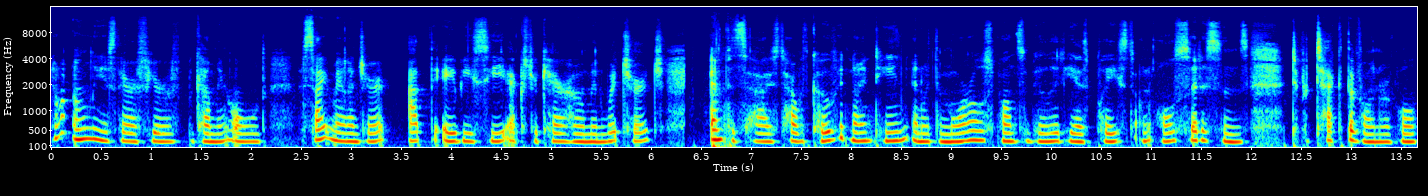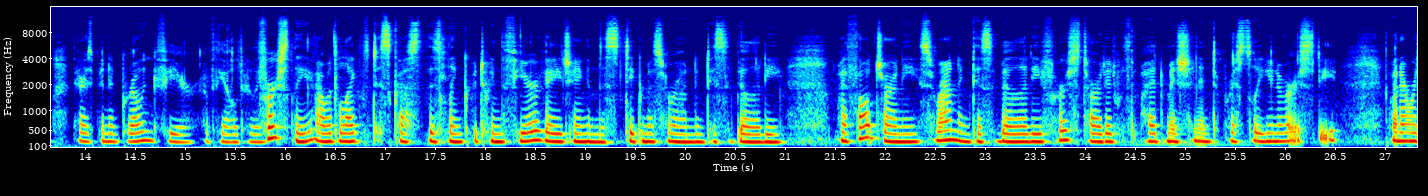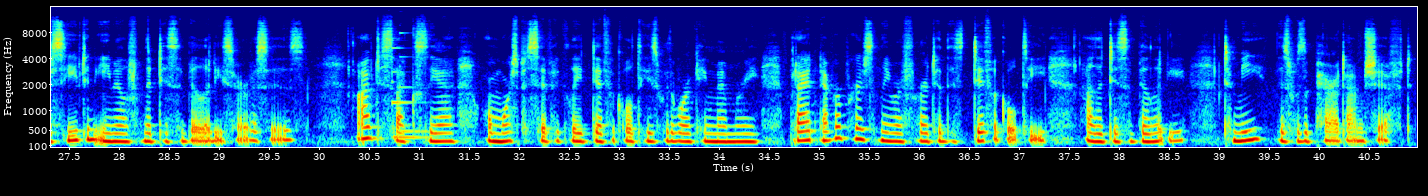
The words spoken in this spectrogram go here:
Not only is there a fear of becoming old, the site manager at the ABC Extra Care Home in Whitchurch emphasized how with COVID-19 and with the moral responsibility as placed on all citizens to protect the vulnerable, there has been a growing fear of the elderly. Firstly, I would like to discuss this link between the fear of aging and the stigma surrounding disability. My thought journey surrounding disability first started with my admission into Bristol University when I received an email from the Disability Services. I have dyslexia, or more specifically, difficulties with working memory, but I had never personally referred to this difficulty as a disability. To me, this was a paradigm shift.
